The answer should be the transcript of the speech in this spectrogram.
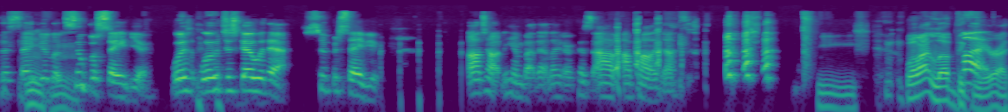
The savior looked Mhm. super savior. We'll, we'll just go with that. Super savior. I'll talk to him about that later because I, I apologize. Well, I love the But- gear. I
